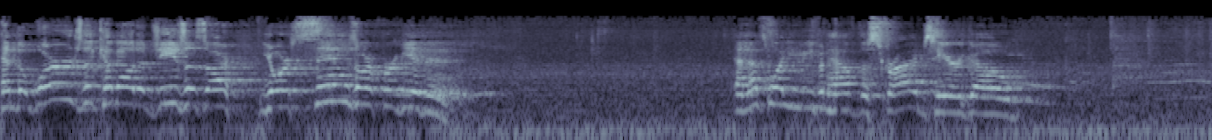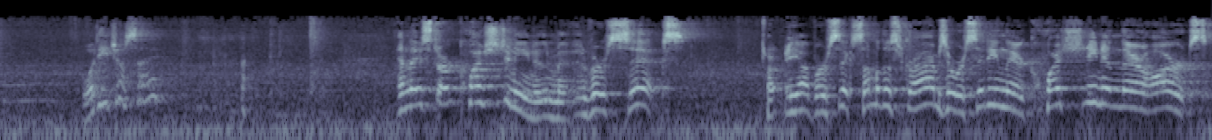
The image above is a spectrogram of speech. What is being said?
and the words that come out of Jesus are, Your sins are forgiven. And that's why you even have the scribes here go, What did he just say? and they start questioning in verse 6. Yeah, verse 6. Some of the scribes who were sitting there questioning in their hearts,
